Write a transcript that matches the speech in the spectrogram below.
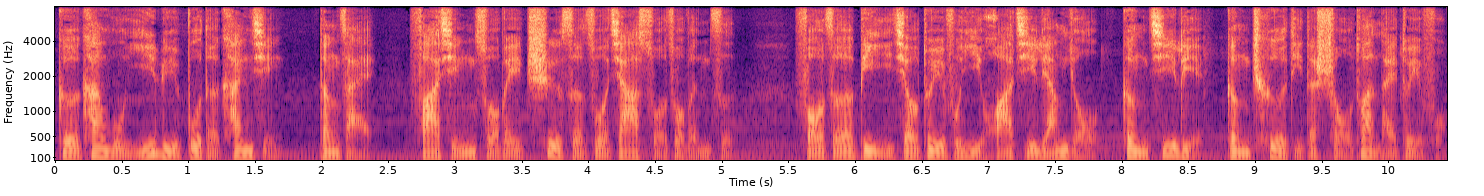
各刊物一律不得刊行、登载、发行所谓赤色作家所作文字，否则必以较对付易华及良友更激烈、更彻底的手段来对付。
